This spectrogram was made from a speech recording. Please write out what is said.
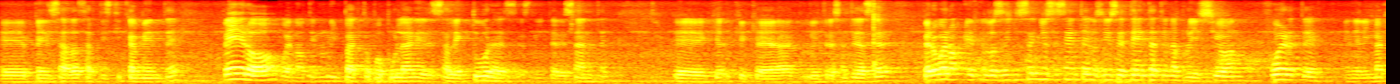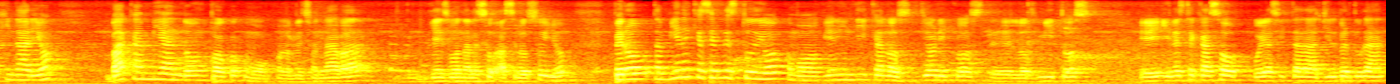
eh, pensadas artísticamente, pero bueno, tiene un impacto popular y esa lectura es, es interesante, eh, que, que, lo interesante de hacer. Pero bueno, en los años 60 y los años 70 tiene una proyección fuerte en el imaginario, va cambiando un poco, como, lo mencionaba, James Bond hace lo suyo, pero también hay que hacer el estudio, como bien indican los teóricos de los mitos, eh, y en este caso voy a citar a Gilbert Durant,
